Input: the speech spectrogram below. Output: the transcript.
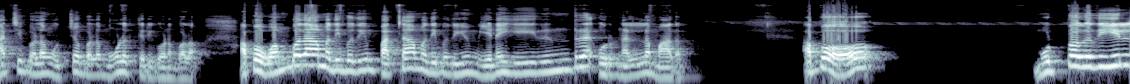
ஆட்சி பலம் உச்ச பலம் மூலத்திரிகோண பலம். அப்போ ஒன்பதாம் அதிபதியும் பத்தாம் அதிபதியும் இணைகின்ற ஒரு நல்ல மாதம். அப்போ முற்பகுதியில்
